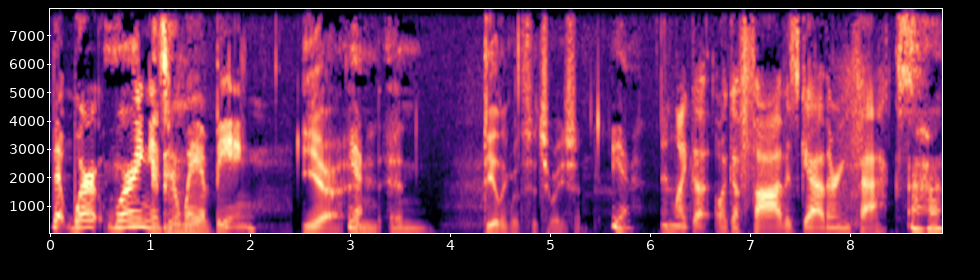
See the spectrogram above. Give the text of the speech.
That wor- worrying is your way of being. Yeah, yeah, and and dealing with the situation. Yeah. And like a like a five is gathering facts, uh-huh.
